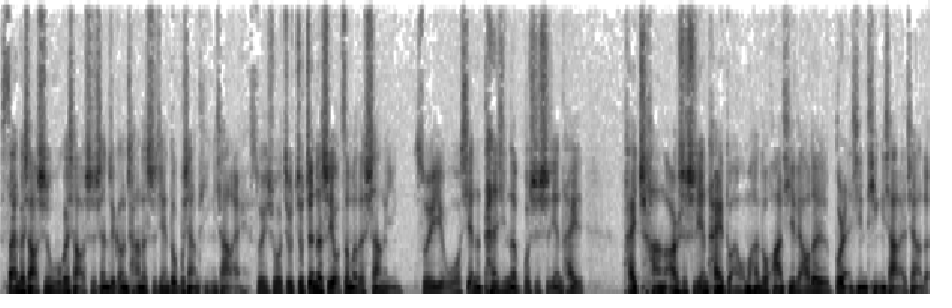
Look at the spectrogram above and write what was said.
三个小时、五个小时，甚至更长的时间都不想停下来。所以说，就就真的是有这么的上瘾。所以我现在担心的不是时间太太长，而是时间太短，我们很多话题聊的不忍心停下来这样的。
